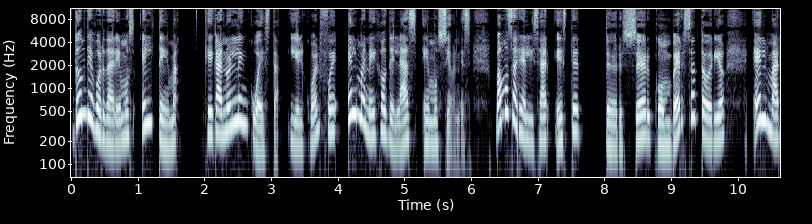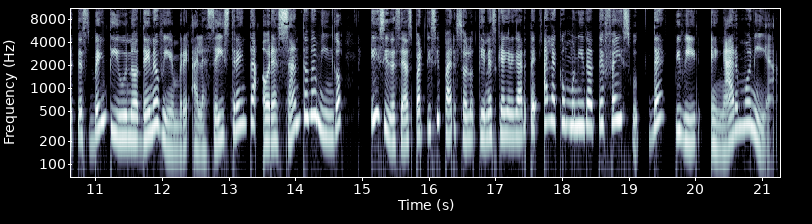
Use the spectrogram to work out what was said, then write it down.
donde abordaremos el tema que ganó en la encuesta y el cual fue el manejo de las emociones. Vamos a realizar este tercer conversatorio el martes 21 de noviembre a las 6.30 horas Santo Domingo y si deseas participar solo tienes que agregarte a la comunidad de Facebook de Vivir en Armonía.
